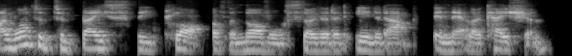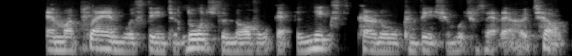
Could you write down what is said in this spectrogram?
I wanted to base the plot of the novel so that it ended up in that location. And my plan was then to launch the novel at the next paranormal convention, which was at that hotel.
